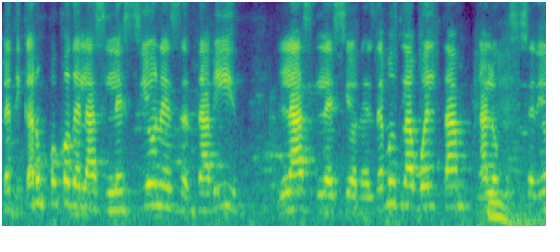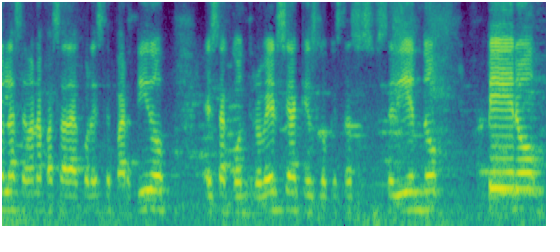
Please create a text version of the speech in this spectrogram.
platicar un poco de las lesiones, David, las lesiones. Demos la vuelta a lo que mm. sucedió la semana pasada con este partido, esa controversia, que es lo que está sucediendo, pero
